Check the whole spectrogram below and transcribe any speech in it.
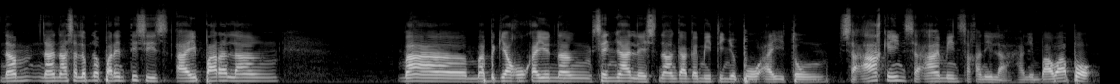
na, na nasa loob ng parenthesis ay para lang ma, mabigyan ko kayo ng senyales na ang gagamitin nyo po ay itong sa akin, sa amin, sa kanila. Halimbawa po,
